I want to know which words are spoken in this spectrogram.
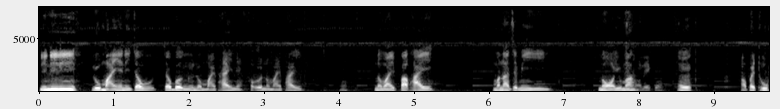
นี่นี่นี่ลูกไม้อันนี้เจ้าเจ้าเบิ่งนี่หน่อไม้ไผ่เนี่ยเขาเอิ้นหน่อไม้ไผ่หน่อไม้ป่าไผ่มันน่าจะมีหน่ออยู่มั้งหนอนเล็กกว่าเออ เอาไปทุบ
